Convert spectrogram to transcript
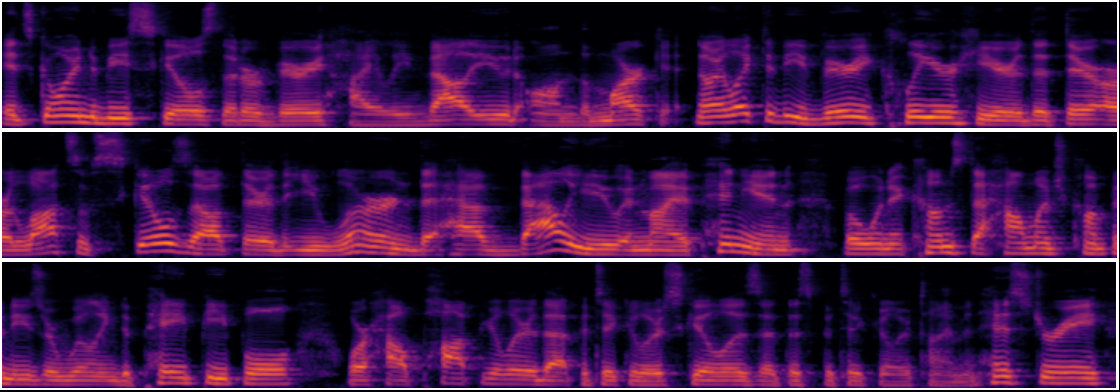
it's going to be skills that are very highly valued on the market. Now I like to be very clear here that there are lots of skills out there that you learn that have value in my opinion, but when it comes to how much companies are willing to pay pay people or how popular that particular skill is at this particular time in history,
